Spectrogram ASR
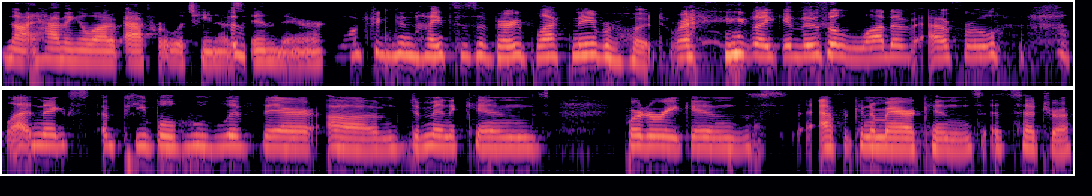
not having a lot of Afro Latinas in there. Washington Heights is a very black neighborhood, right? like there's a lot of Afro Latinx uh, people who live there, um, Dominicans. Puerto Ricans, African Americans, etc.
